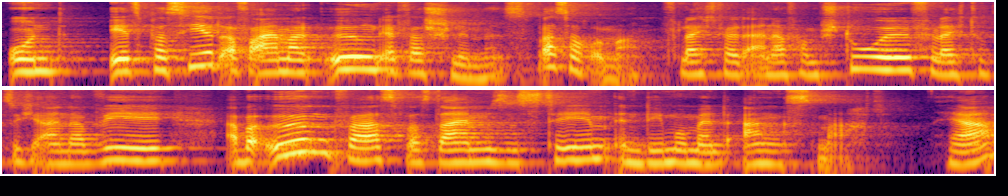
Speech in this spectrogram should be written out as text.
Und jetzt passiert auf einmal irgendetwas Schlimmes, was auch immer. Vielleicht fällt einer vom Stuhl, vielleicht tut sich einer weh, aber irgendwas, was deinem System in dem Moment Angst macht. Ja?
